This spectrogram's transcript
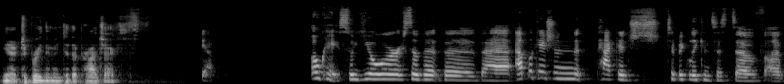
you know, to bring them into the project. Okay. So your, so the, the, the application package typically consists of a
